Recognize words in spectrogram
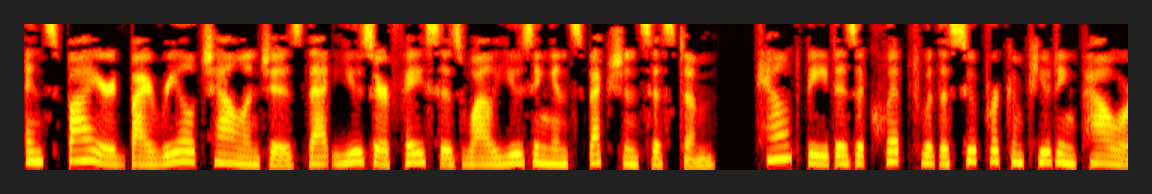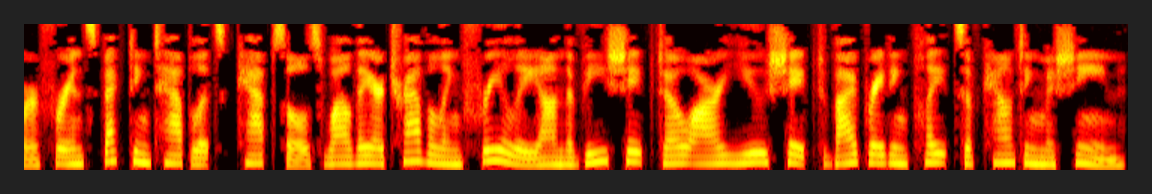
Inspired by real challenges that user faces while using inspection system. CountBeat is equipped with a supercomputing power for inspecting tablets, capsules while they are traveling freely on the V-shaped or U-shaped vibrating plates of counting machine.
